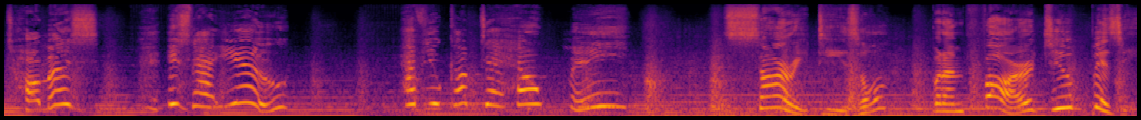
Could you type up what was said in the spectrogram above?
Thomas? Is that you? Have you come to help me? Sorry, Diesel, but I'm far too busy.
